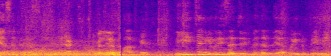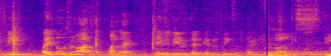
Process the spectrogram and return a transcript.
Yes, sir. Market. Each and every surgery, whether they are going to pay me three, five thousand or one lakh, they will deal with everything, sir. I will involves The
